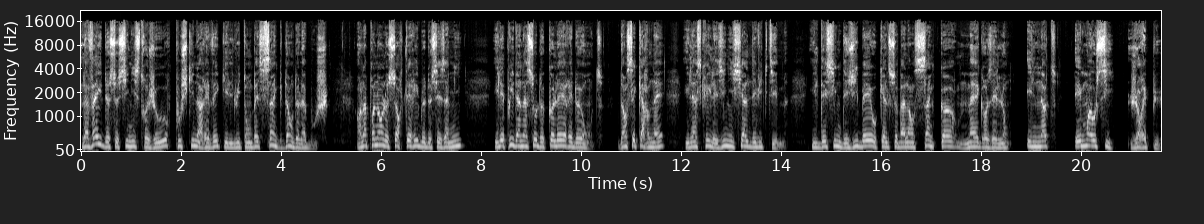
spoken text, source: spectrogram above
La veille de ce sinistre jour, Pouchkine a rêvé qu'il lui tombait cinq dents de la bouche. En apprenant le sort terrible de ses amis, il est pris d'un assaut de colère et de honte. Dans ses carnets, il inscrit les initiales des victimes. Il dessine des gibets auxquels se balancent cinq corps maigres et longs. Il note ⁇ Et moi aussi, j'aurais pu ⁇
